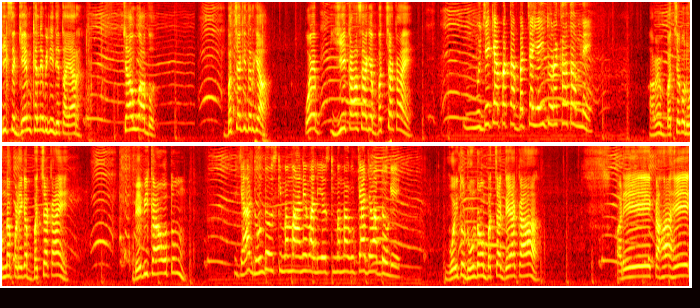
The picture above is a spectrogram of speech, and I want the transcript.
ठीक से गेम खेलने भी नहीं देता यार। क्या हुआ अब? बच्चा किधर गया? ओए ये कहाँ से आ गया? बच्चा कहाँ है? मुझे क्या पता बच्चा यही तो रखा था हमने। हमें बच्चे को ढूंढना पड़ेगा बच्चा कहाँ है? बेबी कहाँ हो तुम? यार ढूंढो उसकी मम्मा आने वाली है उसकी मम्मा को क्या जवाब दोगे? वही तो ढूंढ रहा हूँ, बच्चा गया कहाँ? अरे, कहाँ है?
